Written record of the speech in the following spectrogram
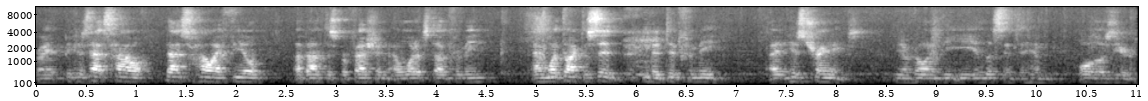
Right? Because that's how that's how I feel about this profession and what it's done for me, and what Dr. Sid you know did for me, and his trainings. You know, going to DE and listening to him all those years.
